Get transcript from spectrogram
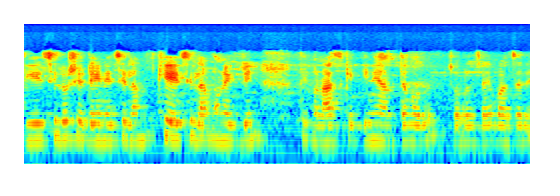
দিয়েছিল, সেটা এনেছিলাম, খেয়েছিলাম অনেক দিন এখন আজকে কিনে আনতে হবে। চলো যাই বাজারে।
